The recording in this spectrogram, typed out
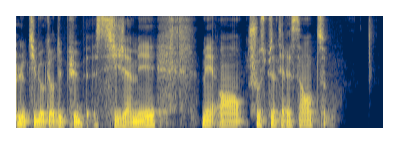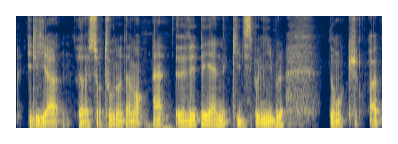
le petit bloqueur de pub si jamais. Mais en chose plus intéressante, il y a surtout notamment un VPN qui est disponible. Donc, hop,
